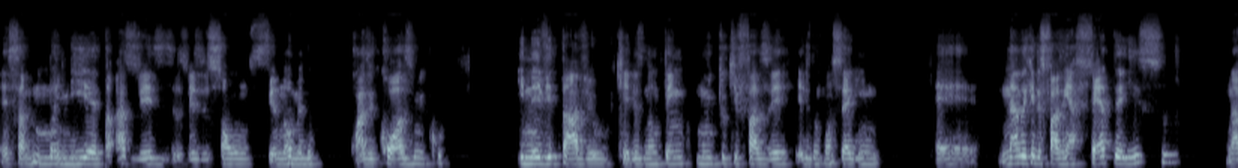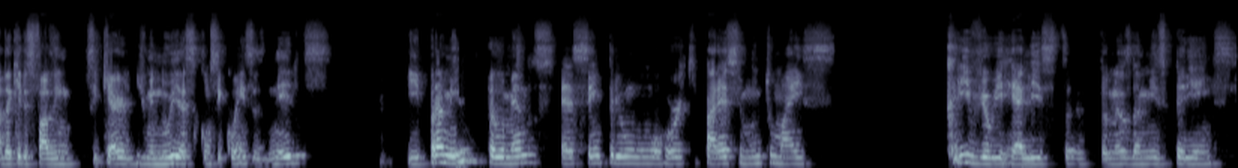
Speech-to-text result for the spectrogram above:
essa mania, às vezes, às vezes só um fenômeno quase cósmico, inevitável, que eles não têm muito o que fazer, eles não conseguem. É, nada que eles fazem afeta isso, nada que eles fazem sequer diminui as consequências neles. E para mim, pelo menos, é sempre um horror que parece muito mais crível e realista, pelo menos da minha experiência.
